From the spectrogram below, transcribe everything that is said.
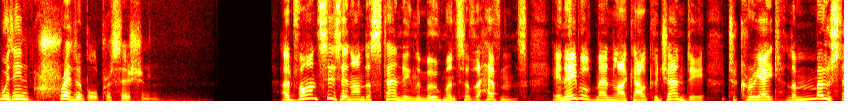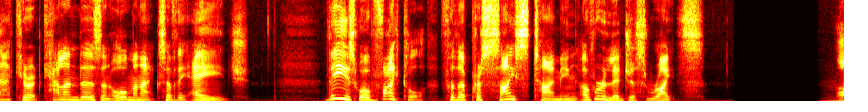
with incredible precision. Advances in understanding the movements of the heavens enabled men like Al Khujandi to create the most accurate calendars and almanacs of the age. These were vital for the precise timing of religious rites. The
